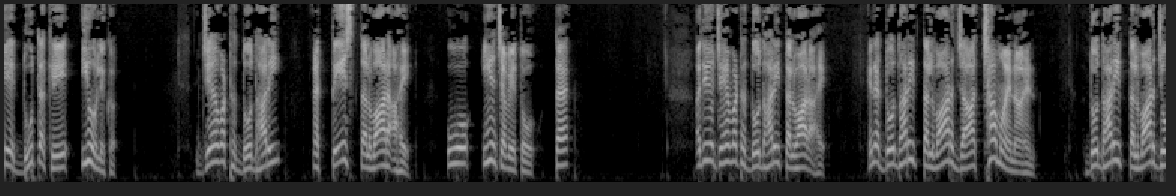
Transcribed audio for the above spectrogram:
जे दूत खे इहो लिख जंहिं वटि दोधारी ऐं तेज़ तलवार आहे उहो ईअं चवे थो त अॼु जो जंहिं वटि दोधारी तलवार आहे हिन दोधारी तलवार जा छा मायना आहिनि दोधारी तलवार जो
